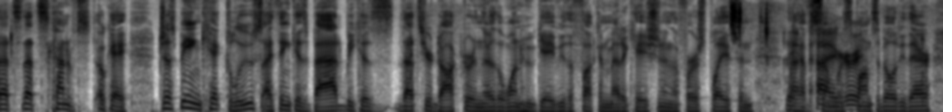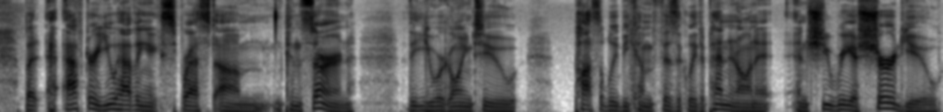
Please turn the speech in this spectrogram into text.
that's that's kind of okay. Just being kicked loose, I think, is bad because that's your doctor and they're the one who gave you the fucking medication in the first place, and they have some responsibility there. But after you having expressed um, concern that you were going to possibly become physically dependent on it, and she reassured you.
